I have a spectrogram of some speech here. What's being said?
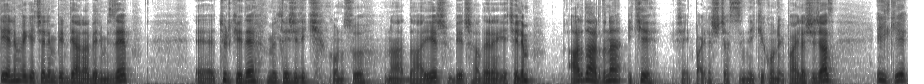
Diyelim ve geçelim bir diğer haberimize. E, Türkiye'de mültecilik konusuna dair bir habere geçelim. Ardı ardına iki şey paylaşacağız sizinle iki konuyu paylaşacağız. İlki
